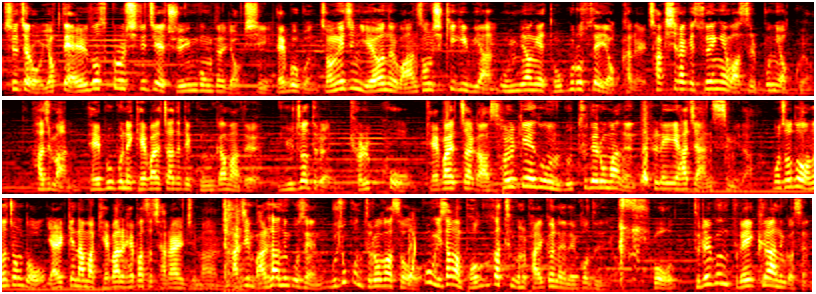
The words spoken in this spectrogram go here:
실제로 역대 엘더스크롤 시리즈의 주인공들 역시 대부분 정해진 예언을 완성시키기 위한 운명의 도구로서의 역할을 착실하게 수행해 왔을 뿐이었고요. 하지만 대부분의 개발자들이 공감하듯 유저들은 결코 개발자가 설계해놓은 루트대로만은 플레이하지 않습니다. 뭐 저도 어느 정도 얇게나마 개발을 해봐서 잘 알지만 가지 말라는 곳엔 무조건 들어가서 꼭 이상한 버그 같은 걸 발견해내거든요. 곧 드래곤 브레이크라는 것은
